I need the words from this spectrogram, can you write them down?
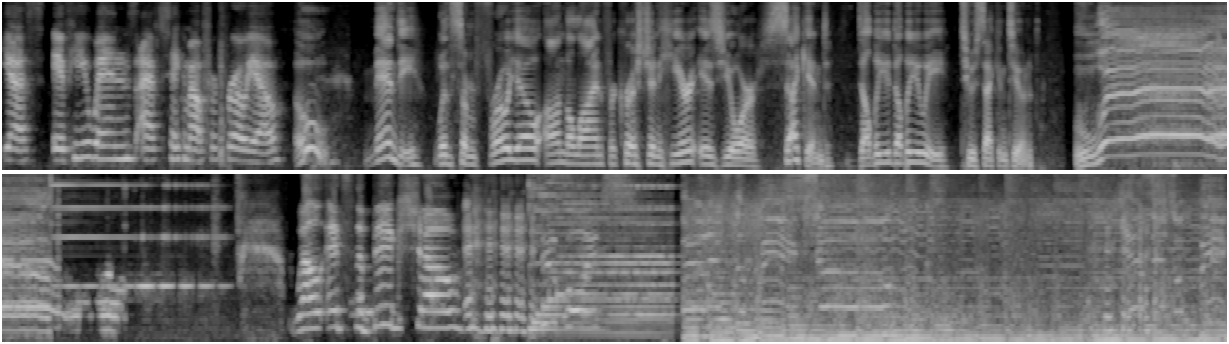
Yes, if he wins, I have to take him out for Froyo. Oh, Mandy, with some Froyo on the line for Christian, here is your second WWE two second tune. Well, Well, it's the big show. Two points. it's the big show. Yes, it's a big,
